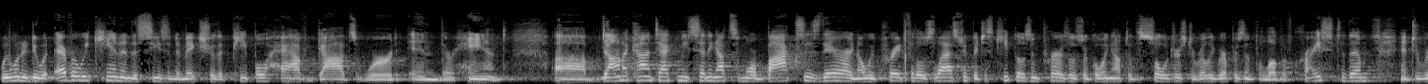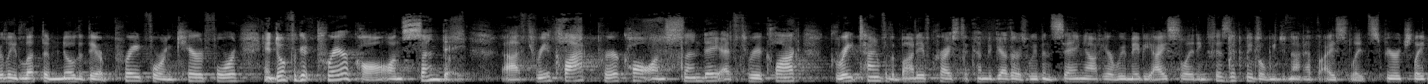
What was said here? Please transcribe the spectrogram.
We want to do whatever we can in this season to make sure that people have God's Word in their hand. Uh, Donna contacted me, sending out some more boxes there. I know we prayed for those last week, but just keep those in prayers. Those are going out to the soldiers to really represent the love of Christ to them and to really let them know that they are prayed for and cared for. And don't forget prayer call on Sunday, uh, 3 o'clock, prayer call on Sunday at 3 o'clock. Great time for the body of Christ to come together. As we've been saying out here, we may be isolating physically, but we do not have to isolate spiritually.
